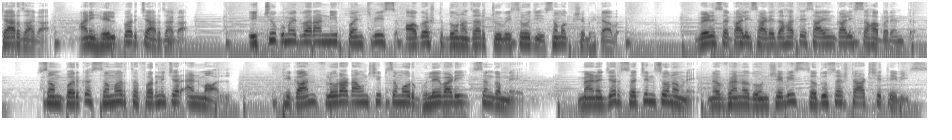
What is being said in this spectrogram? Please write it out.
चार जागा आणि हेल्पर चार जागा. इच्छुक उमेदवारांनी पंचवीस ऑगस्ट दोन हजार चोवीस रोजी समक्ष भेटावं. वेळ सकाळी साडेदहा ते सायंकाळी सहापर्यंत संपर्क समर्थ फर्निचर अँड मॉल. ठिकाण फ्लोरा टाउनशिप समोर घुलेवाडी संगमनेर. मॅनेजर सचिन सोनवणे नव्याण्णव दोनशे वीस सदुसष्ट आठशे तेवीस.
